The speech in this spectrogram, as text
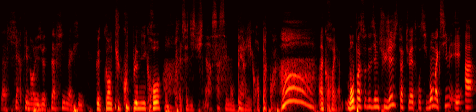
la fierté dans les yeux de ta fille, Maxime, que quand tu coupes le micro, elle se dit Putain, ça c'est mon père, j'y crois pas quoi. Oh, incroyable. Bon, on passe au deuxième sujet. J'espère que tu vas être aussi bon, Maxime. Et à-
